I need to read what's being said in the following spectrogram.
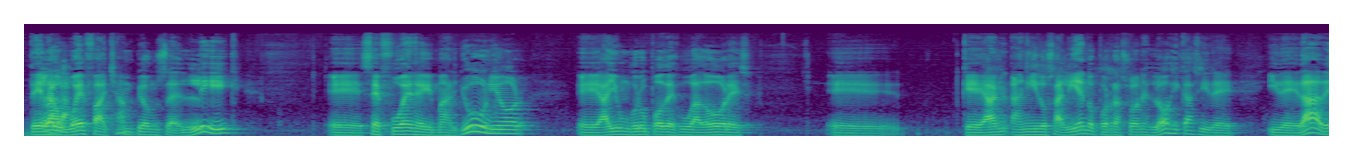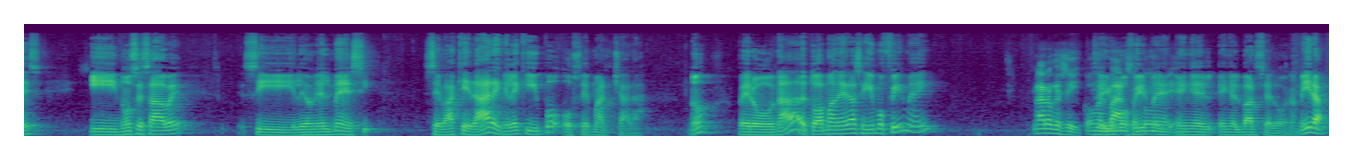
de la UEFA Champions League. Eh, se fue Neymar Jr., eh, hay un grupo de jugadores eh, que han, ido saliendo por razones lógicas y de, y de edades, y no se sabe si Leonel Messi se va a quedar en el equipo o se marchará, ¿no? Pero nada, de todas maneras seguimos firmes ahí. Claro que sí, con seguimos el firmes en el, en el Barcelona. Mira,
